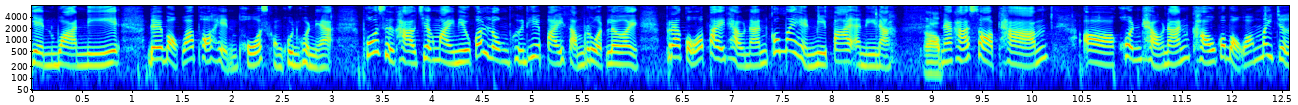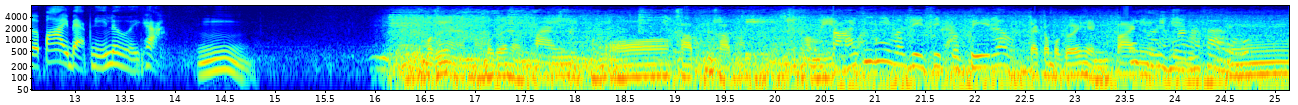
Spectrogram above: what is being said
เย็นวานนี้โดยบอกว่าพอเห็นโพสต์ของคุณคนเนี้ยผู้สื่อข่าวเชียงใหม่นิวก็ลงพื้นที่ไปสำรวจเลย ปรากฏว่าไปแถวนั้นก็ไม่เห็นมีป้ายอันนี้นะครับนะคะ สอบถามเอ่อคนแถวนั้นเขาก็บอกว่าไม่เจอป้ายแบบนี้เลยค่ะ อืมบ่เคยหันมาบ่เคยหันไปอ๋อครับครับผมมีตายที่นี่มาสี่สิบกว่าปีแล้ว แต่ก็บอกเคยเห็นป้ายไม่นี่เคยเห็นค่ะอืม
